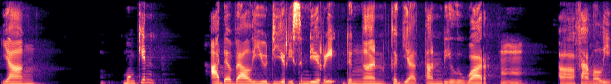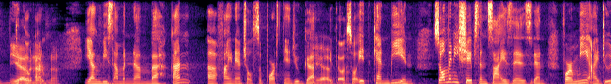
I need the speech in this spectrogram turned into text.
yang mungkin ada value diri sendiri dengan kegiatan di luar Mm-mm. uh, family Iya gitu benar kan, benar. yang bisa menambahkan uh, financial supportnya juga Iya, gitu. betul. So it can be in so many shapes and sizes. Dan for me, I do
